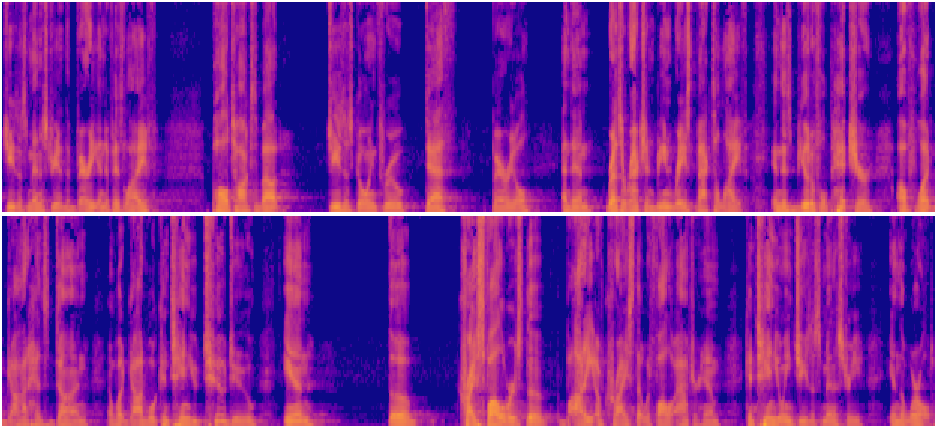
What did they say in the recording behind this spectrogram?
Jesus' ministry at the very end of his life, Paul talks about Jesus going through death, burial, and then resurrection, being raised back to life in this beautiful picture of what God has done and what God will continue to do in the Christ followers, the body of Christ that would follow after him, continuing Jesus' ministry in the world.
